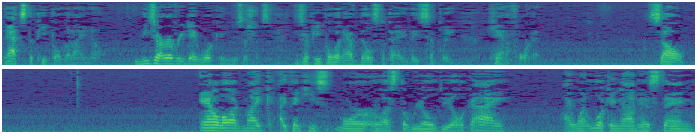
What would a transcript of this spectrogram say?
That's the people that I know. These are everyday working musicians. These are people that have bills to pay. They simply can't afford it. So, Analog Mike, I think he's more or less the real deal guy. I went looking on his thing.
